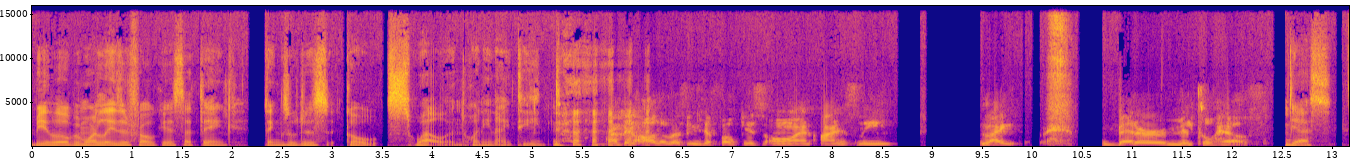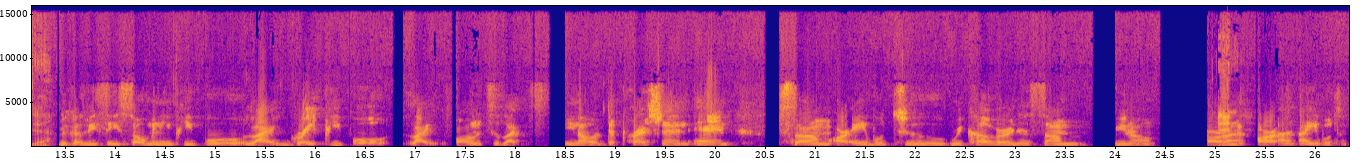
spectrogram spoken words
be a little bit more laser focused, I think things will just go swell in 2019. I think all of us need to focus on honestly, like better mental health yes. Yeah. Because we see so many people, like great people, like fall into like you know depression, and some are able to recover, and some, you know, are And- are unable to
